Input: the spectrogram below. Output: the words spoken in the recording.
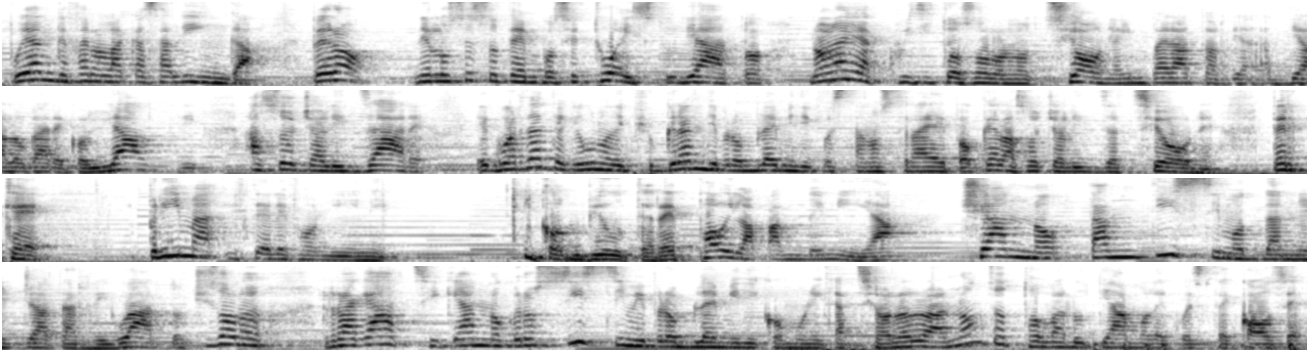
puoi anche fare la casalinga, però nello stesso tempo se tu hai studiato non hai acquisito solo nozioni, hai imparato a, di- a dialogare con gli altri, a socializzare. E guardate che uno dei più grandi problemi di questa nostra epoca è la socializzazione, perché prima i telefonini, i computer e poi la pandemia ci hanno tantissimo danneggiato al riguardo. Ci sono ragazzi che hanno grossissimi problemi di comunicazione. Allora non sottovalutiamole queste cose,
